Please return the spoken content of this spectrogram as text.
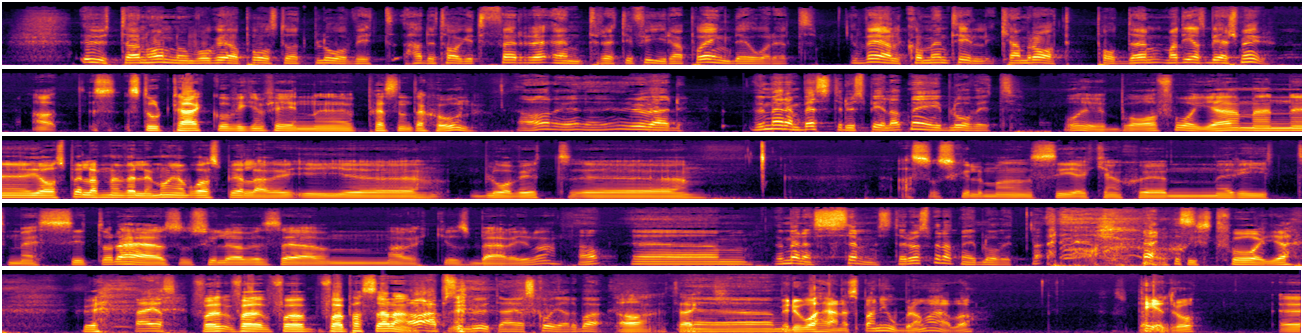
Utan honom vågar jag påstå att Blåvitt hade tagit färre än 34 poäng det året. Välkommen till Kamratpodden Mattias Bjärsmyr. Ja, stort tack och vilken fin eh, presentation. Ja, det är du värd. Vem är den bästa du spelat med i Blåvitt? Oj, bra fråga. Men eh, jag har spelat med väldigt många bra spelare i uh, Blåvitt. Uh, alltså skulle man se kanske meritmässigt och det här så skulle jag väl säga Marcus Berg va? Ja. Um, vem är den sämsta du har spelat med i Blåvitt? ja, schysst fråga. Nej, jag... får, får, får, får jag passa den? Ja absolut, nej jag skojade bara. Ja, tack. Um... Men du var här när spanjorerna var här va? Pedro? Uh,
